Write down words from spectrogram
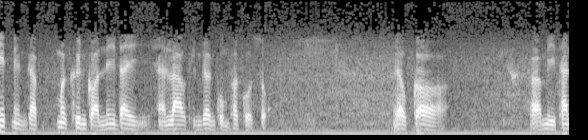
นิดหนึ่งครับ เมื่อคืนก่อนนี้ได้เล่าถึงเรื่องกลุ่มพระโกศกแล้วก็มีท่าน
